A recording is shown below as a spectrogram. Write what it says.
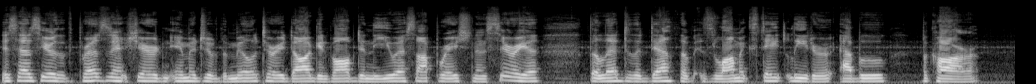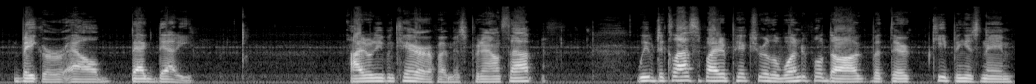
It says here that the president shared an image of the military dog involved in the U.S. operation in Syria that led to the death of Islamic State leader Abu Bakr Baker al Baghdadi. I don't even care if I mispronounce that. We've declassified a picture of the wonderful dog, but they're keeping his name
